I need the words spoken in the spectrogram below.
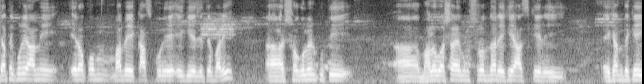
যাতে করে আমি এরকম ভাবে কাজ করে এগিয়ে যেতে পারি। সকলের প্রতি ভালোবাসা এবং শ্রদ্ধা রেখে আজকের এই, এখান থেকেই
